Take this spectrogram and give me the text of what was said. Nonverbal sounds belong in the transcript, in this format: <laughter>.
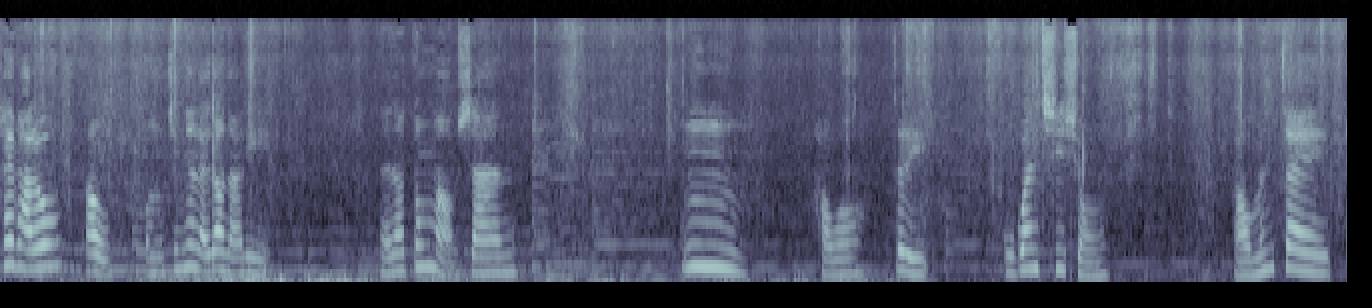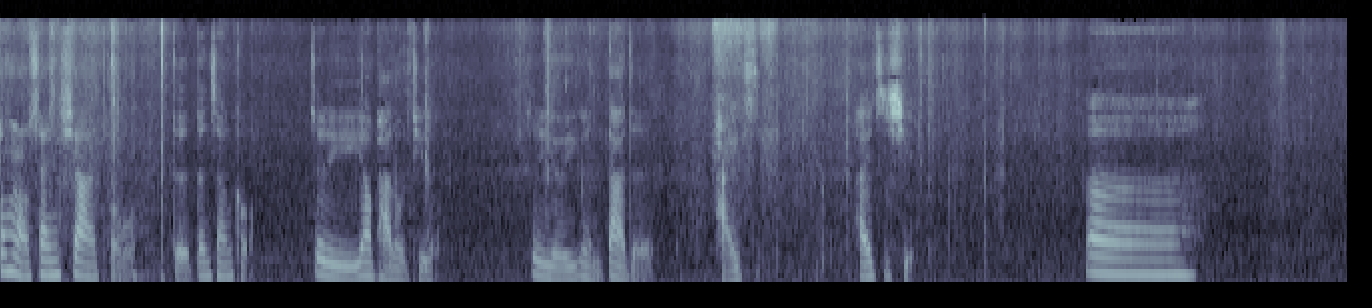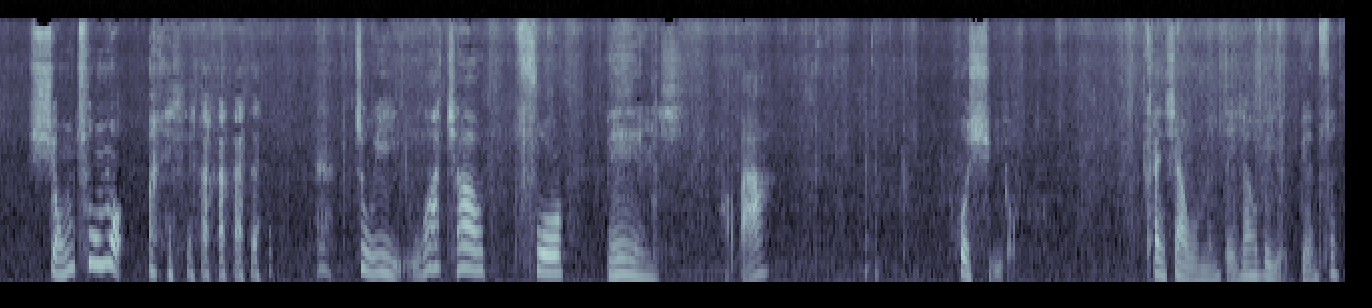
开爬喽！哦，我们今天来到哪里？来到东卯山。嗯，好哦，这里古关七雄。好，我们在东卯山下头的登山口。这里要爬楼梯了，这里有一个很大的牌子，牌子写，呃，熊出没，哎呀，注意，watch out for bears，好吧，或许有，看一下我们等一下会不会有缘分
